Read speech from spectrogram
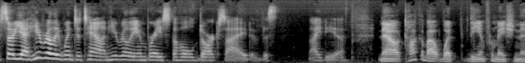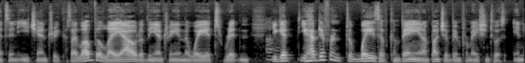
so yeah, he really went to town. He really embraced the whole dark side of this idea. Now, talk about what the information that's in each entry because I love the layout of the entry and the way it's written. Uh-huh. You get you have different ways of conveying a bunch of information to us in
